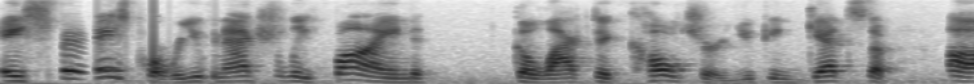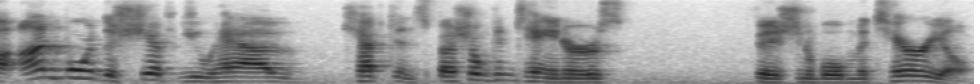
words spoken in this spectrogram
a spaceport where you can actually find galactic culture you can get stuff uh, on board the ship you have kept in special containers fissionable material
